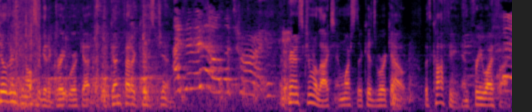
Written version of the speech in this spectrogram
Children can also get a great workout at the Gunfighter Kids Gym. I do this all the time. And parents can relax and watch their kids work out with coffee and free Wi-Fi.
